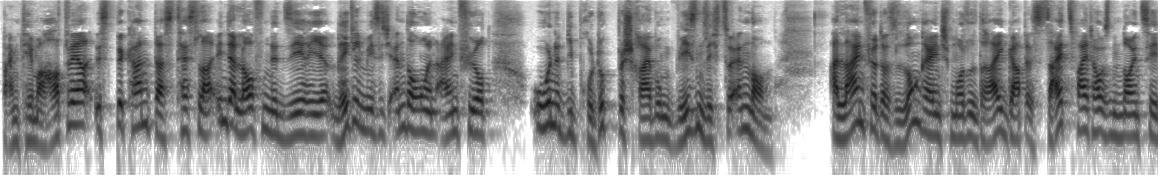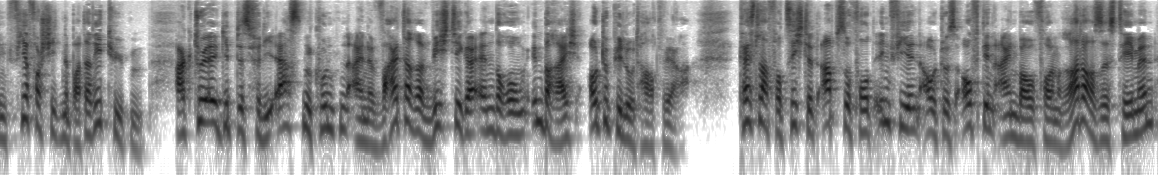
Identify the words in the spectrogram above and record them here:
Beim Thema Hardware ist bekannt, dass Tesla in der laufenden Serie regelmäßig Änderungen einführt, ohne die Produktbeschreibung wesentlich zu ändern. Allein für das Long Range Model 3 gab es seit 2019 vier verschiedene Batterietypen. Aktuell gibt es für die ersten Kunden eine weitere wichtige Änderung im Bereich Autopilot-Hardware. Tesla verzichtet ab sofort in vielen Autos auf den Einbau von Radarsystemen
